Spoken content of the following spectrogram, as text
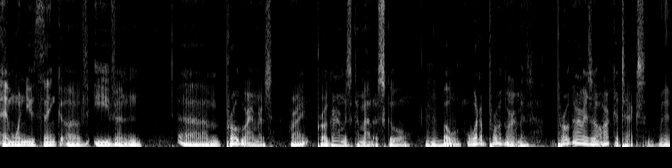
and when you think of even um, programmers, all right, programmers come out of school, Mhm. but what are programmers? Programmers are architects, yeah.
